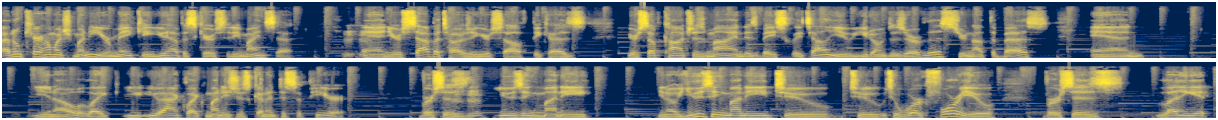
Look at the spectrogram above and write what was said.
I don't care how much money you're making, you have a scarcity mindset." Hmm and you're sabotaging yourself because your subconscious mind is basically telling you you don't deserve this. You're not the best. And you know like you, you act like money's just going to disappear versus Mhm. using money you know using money to to to work for you versus letting it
